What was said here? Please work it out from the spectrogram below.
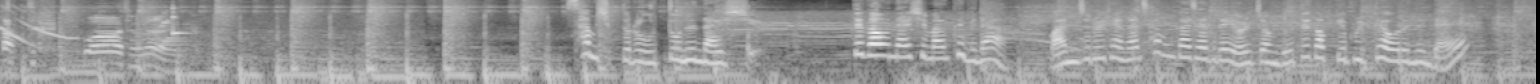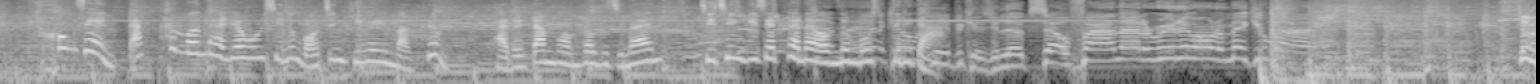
와, 장난 아니야. 30도를 웃도는 날씨. 뜨거운 날씨만큼이나 완주를 향한 참가자들의 열정도 뜨겁게 불타오르는데 평생 딱 한 번 달려볼 수 있는 멋진 기회인 만큼 다들 땀 범벅이지만 지친 기색 하나 없는 모습들이다. 저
